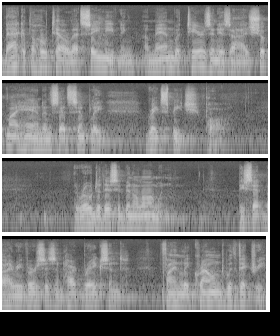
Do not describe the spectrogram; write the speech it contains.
Back at the hotel that same evening, a man with tears in his eyes shook my hand and said simply, Great speech, Paul. The road to this had been a long one, beset by reverses and heartbreaks, and finally crowned with victory.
